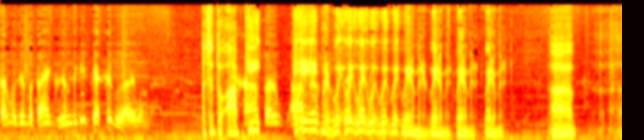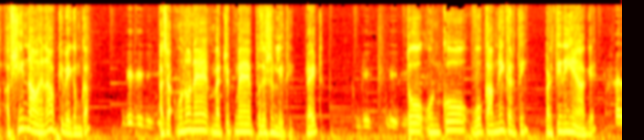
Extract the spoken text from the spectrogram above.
सर मुझे बताएँ ज़िंदगी कैसे गुजारे बंदा? अच्छा तो आपकी एक minute wait minute wait minute wait minute Afsheen नाम है ना आपकी बेगम का? जी जी जी अच्छा उन्होंने मैट्रिक में पोजीशन ली थी राइट जी जी तो उनको वो काम नहीं करती पढ़ती नहीं है आगे? सर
